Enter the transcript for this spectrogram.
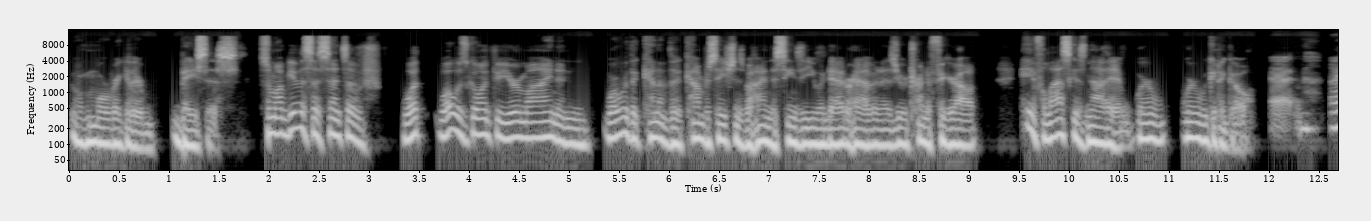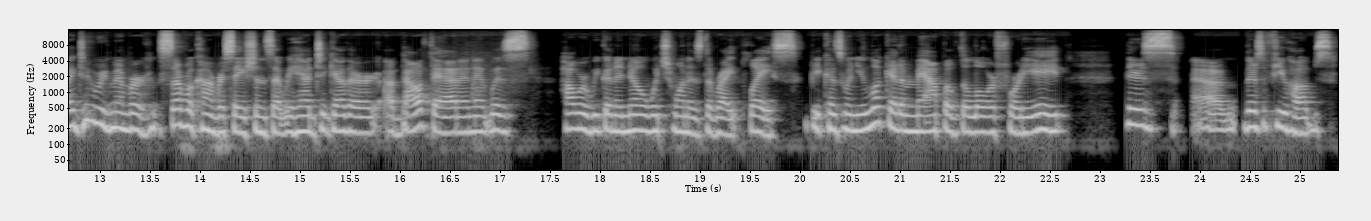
more regular basis. So, mom, give us a sense of what what was going through your mind and what were the kind of the conversations behind the scenes that you and dad were having as you were trying to figure out hey, if Alaska's not it, where where are we going to go? Uh, I do remember several conversations that we had together about that, and it was how are we going to know which one is the right place? Because when you look at a map of the lower 48, there's uh, there's a few hubs.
